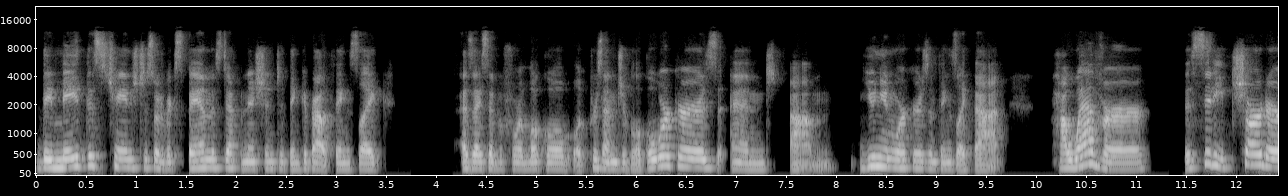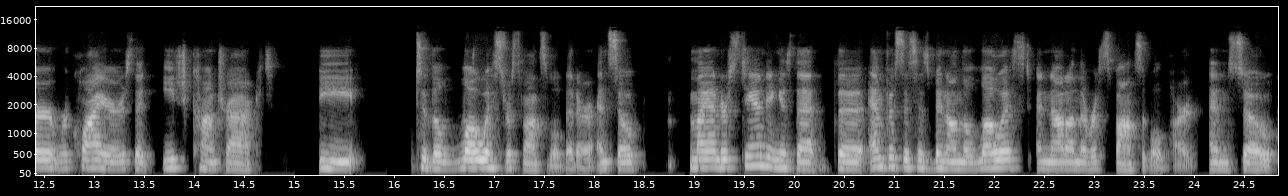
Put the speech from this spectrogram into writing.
they made this change to sort of expand this definition to think about things like as I said before, local percentage of local workers and um, union workers and things like that. However, the city charter requires that each contract be to the lowest responsible bidder. And so my understanding is that the emphasis has been on the lowest and not on the responsible part. And so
